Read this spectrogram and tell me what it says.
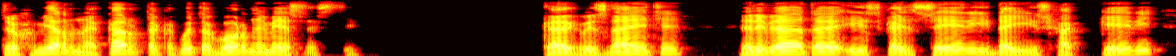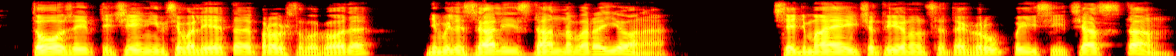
трехмерная карта какой-то горной местности. Как вы знаете, Ребята из Кайсери, да и из Хаккери тоже в течение всего лета прошлого года не вылезали из данного района. Седьмая и четырнадцатая группы сейчас там.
